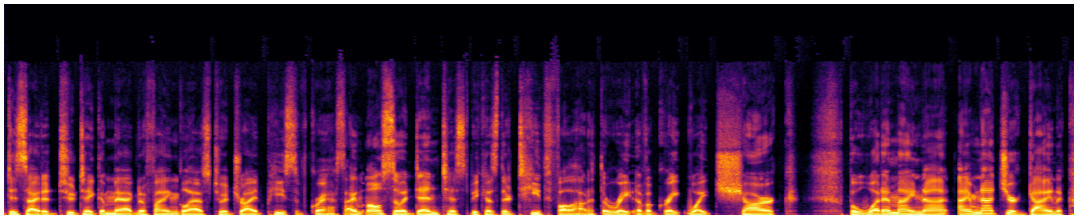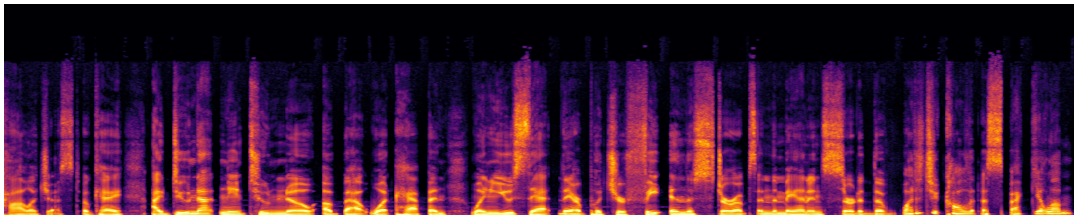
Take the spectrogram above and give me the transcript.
decided to take a magnifying glass to a dried piece of grass. I'm also a dentist because their teeth fall out at the rate of a great white shark. But what am I not? I am not your gynecologist, okay? I do not need to know about what happened when you sat there, put your feet in the stirrups, and the man inserted the, what did you call it? A speculum?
